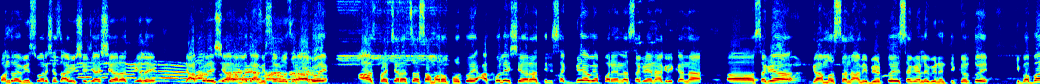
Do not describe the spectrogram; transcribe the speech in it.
पंधरा वीस वर्षाचं आयुष्य ज्या शहरात गेलंय त्या अकोले शहरामध्ये आम्ही सर्वजण आलोय. आज प्रचाराचा समारोप होतोय. अकोले शहरातील सगळ्या व्यापाऱ्यांना सगळ्या नागरिकांना सगळ्या ग्रामस्थांना आम्ही भेटतोय. सगळ्यांना विनंती करतोय की बाबा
